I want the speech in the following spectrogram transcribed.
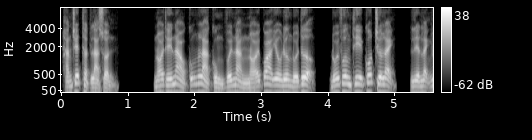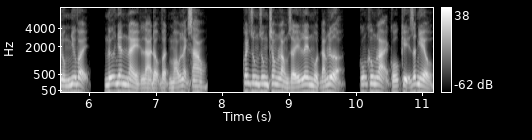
hắn chết thật là xuẩn. nói thế nào cũng là cùng với nàng nói qua yêu đương đối tượng đối phương thi cốt chưa lạnh liền lạnh lùng như vậy nữ nhân này là động vật máu lạnh sao? Quách dung dung trong lòng giấy lên một đám lửa cũng không lại cố kỵ rất nhiều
